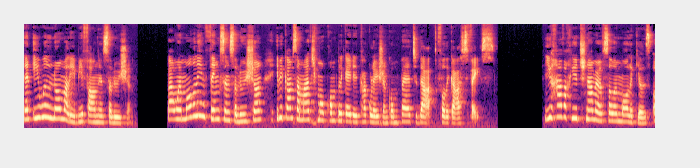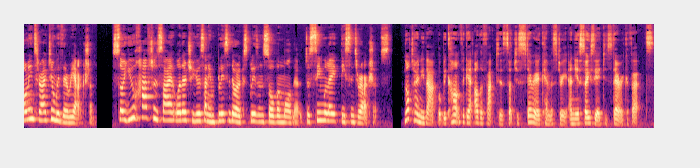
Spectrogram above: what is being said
then it will normally be found in solution. But when modeling things in solution, it becomes a much more complicated calculation compared to that for the gas phase. You have a huge number of solvent molecules all interacting with the reaction. So you have to decide whether to use an implicit or explicit solvent model to simulate these interactions. Not only that, but we can't forget other factors such as stereochemistry and the associated steric effects.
